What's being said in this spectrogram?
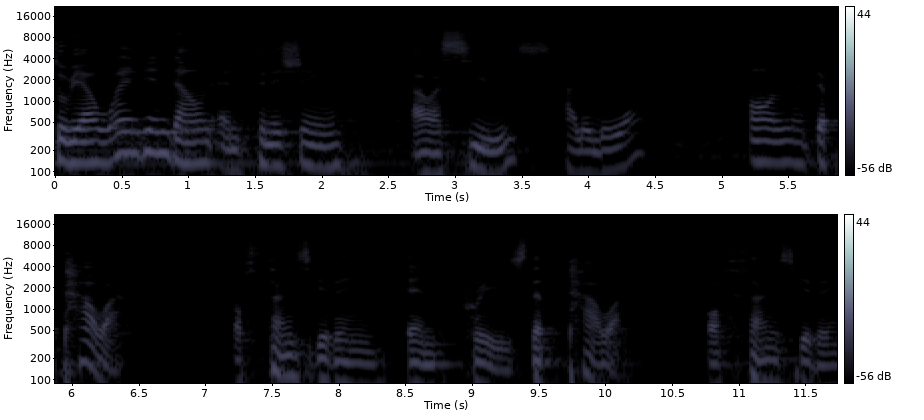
So we are winding down and finishing our series, hallelujah, on the power of thanksgiving and praise. The power of thanksgiving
